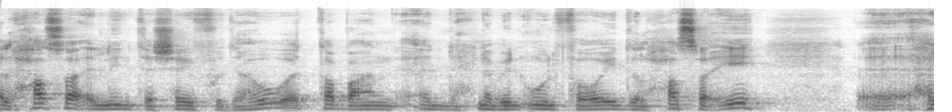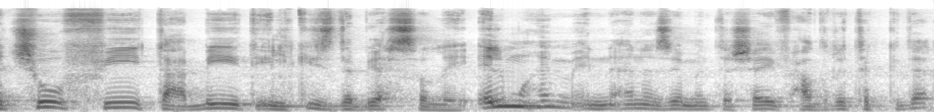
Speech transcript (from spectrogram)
الحصى اللي انت شايفه ده هو طبعا إحنا بنقول فوائد الحصى إيه؟ آه هتشوف في تعبية الكيس ده بيحصل إيه المهم إن أنا زي ما أنت شايف حضرتك كده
